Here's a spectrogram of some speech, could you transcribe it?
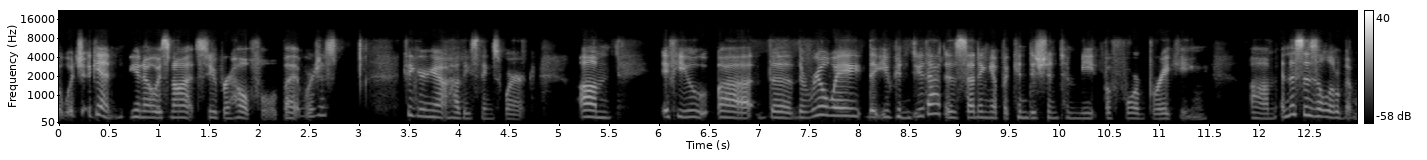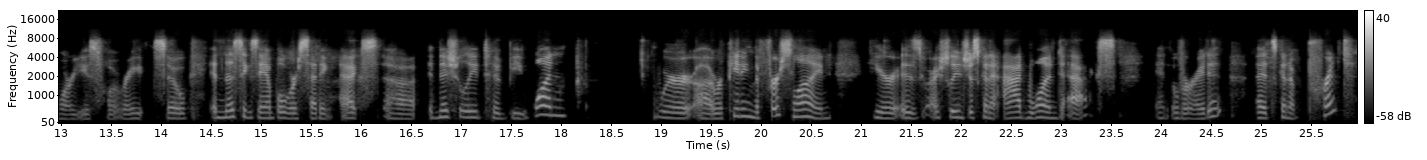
which again, you know, is not super helpful, but we're just figuring out how these things work. Um, if you, uh, the, the real way that you can do that is setting up a condition to meet before breaking. Um, and this is a little bit more useful, right? So in this example, we're setting X uh, initially to be one, we're uh, repeating the first line here is actually just going to add one to x and overwrite it. It's going to print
